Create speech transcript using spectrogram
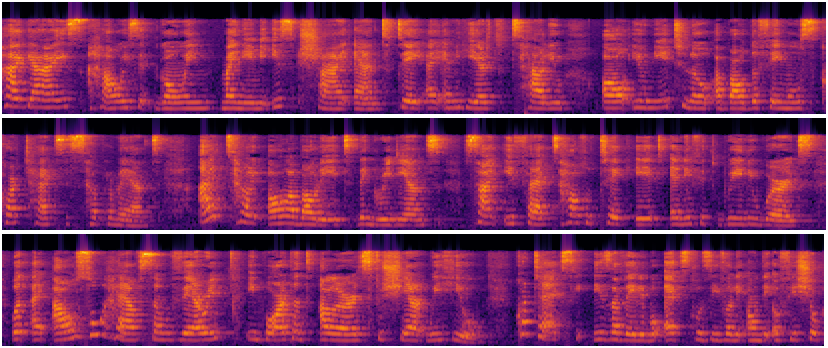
Hi guys, how is it going? My name is Shai and today I am here to tell you all you need to know about the famous Cortex supplement. I tell you all about it, the ingredients, side effects, how to take it and if it really works. But I also have some very important alerts to share with you. Cortex is available exclusively on the official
